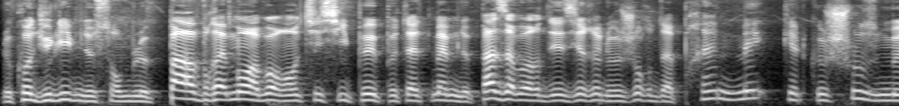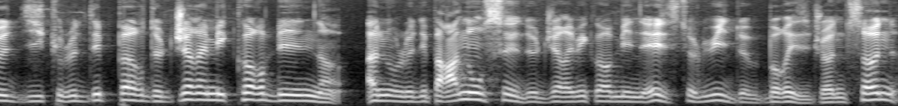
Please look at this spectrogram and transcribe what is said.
le camp du livre ne semble pas vraiment avoir anticipé, peut-être même ne pas avoir désiré le jour d'après, mais quelque chose me dit que le départ de Jeremy Corbyn, ah non, le départ annoncé de Jeremy Corbyn et celui de Boris Johnson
